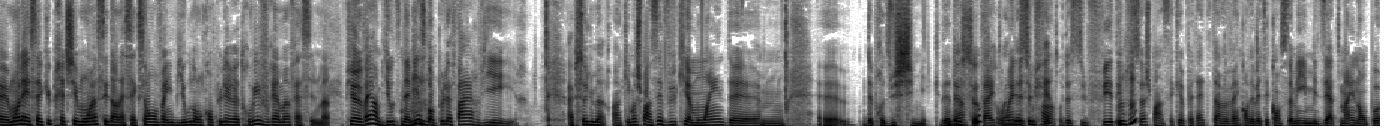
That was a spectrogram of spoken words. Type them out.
Euh, moi, la SAQ près de chez moi, c'est dans la section vins bio, donc on peut les retrouver vraiment facilement. Puis un vin en biodynamie, est-ce qu'on peut le faire vieillir? Absolument. OK, moi je pensais vu qu'il y a moins de euh, de produits chimiques dedans De peut-être ouais, moins de sulfite. de sulfite et tout ça, je pensais que peut-être c'était un vin qu'on devait consommer immédiatement et non pas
